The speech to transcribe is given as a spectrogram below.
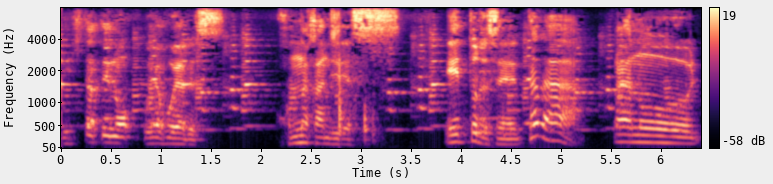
出来たてのほやほやです。こんな感じです。えーっとですね、ただ、あのー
